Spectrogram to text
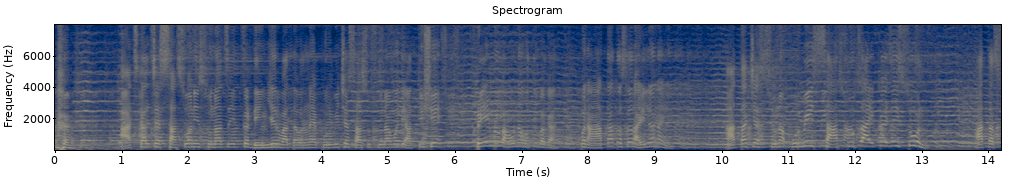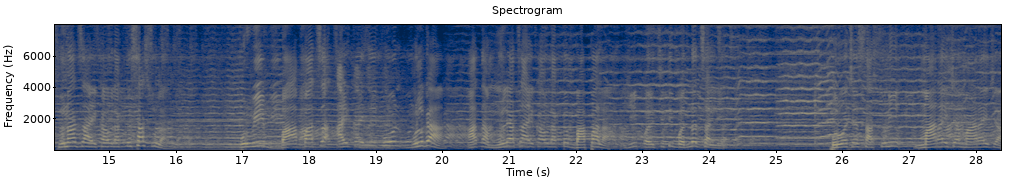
आजकालच्या सासू आणि सुनाचं इतकं डेंजर वातावरण आहे. पूर्वीच्या सासू सुनामध्ये अतिशय प्रेम भावना होती बघा. पण आता तसं राहिलं नाही. आताच्या सुना पूर्वी सासूचं ऐकायचं सून. आता सुनाचं ऐकावं लागतं सासूला. पूर्वी बापाचं ऐकायचंय कोण? मुलगा. आता मुलाचं ऐकावं लागतं बापाला. ही परिस्थिती बदलत चालली आहे. पूर्वाच्या सासूनी मारायच्या मारायच्या.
